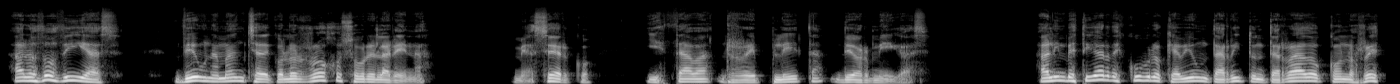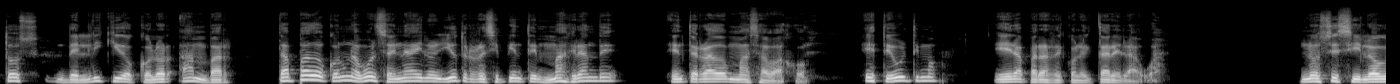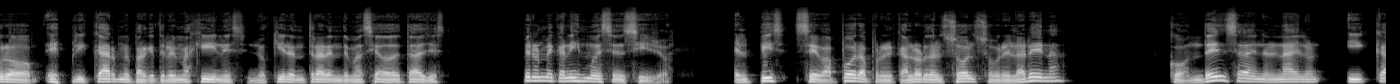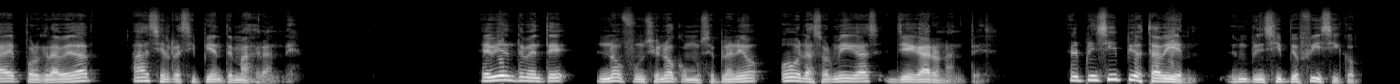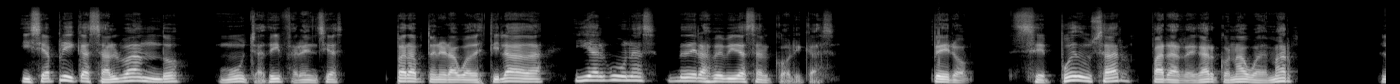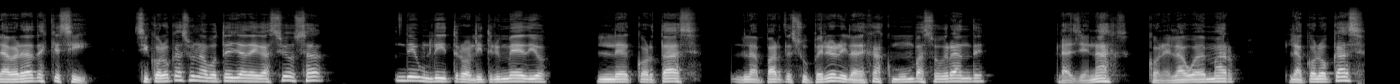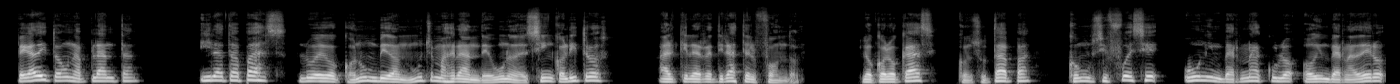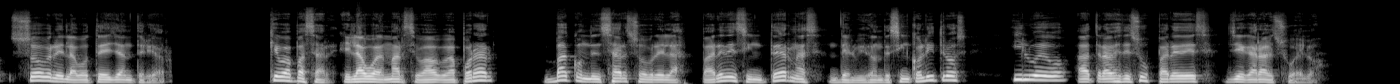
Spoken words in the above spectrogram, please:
A los dos días veo una mancha de color rojo sobre la arena. Me acerco y estaba repleta de hormigas. Al investigar descubro que había un tarrito enterrado con los restos del líquido color ámbar, tapado con una bolsa de nylon y otro recipiente más grande enterrado más abajo. Este último era para recolectar el agua. No sé si logro explicarme para que te lo imagines, no quiero entrar en demasiados detalles, pero el mecanismo es sencillo. El pis se evapora por el calor del sol sobre la arena, condensa en el nylon y cae por gravedad hacia el recipiente más grande. Evidentemente no funcionó como se planeó o las hormigas llegaron antes. El principio está bien, es un principio físico, y se aplica salvando muchas diferencias para obtener agua destilada y algunas de las bebidas alcohólicas. Pero, ¿se puede usar para regar con agua de mar? La verdad es que sí. Si colocas una botella de gaseosa de un litro, litro y medio, le cortás la parte superior y la dejas como un vaso grande, la llenás con el agua de mar, la colocas pegadito a una planta y la tapás luego con un bidón mucho más grande, uno de 5 litros, al que le retiraste el fondo. Lo colocas con su tapa como si fuese un invernáculo o invernadero sobre la botella anterior. ¿Qué va a pasar? El agua de mar se va a evaporar, va a condensar sobre las paredes internas del bidón de 5 litros y luego a través de sus paredes llegará al suelo.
